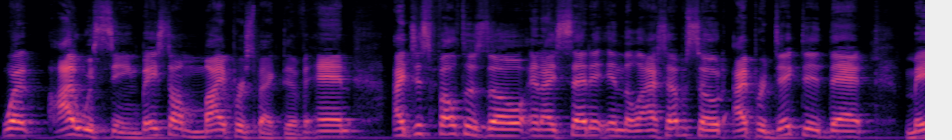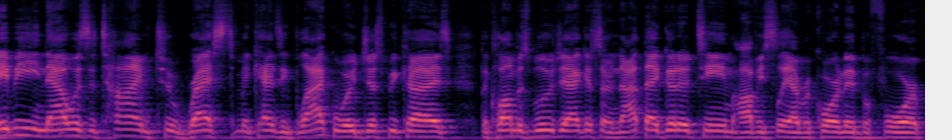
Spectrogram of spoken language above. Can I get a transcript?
what I was seeing, based on my perspective. And I just felt as though, and I said it in the last episode, I predicted that maybe now is the time to rest Mackenzie Blackwood just because the Columbus Blue Jackets are not that good a team. Obviously, I recorded before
